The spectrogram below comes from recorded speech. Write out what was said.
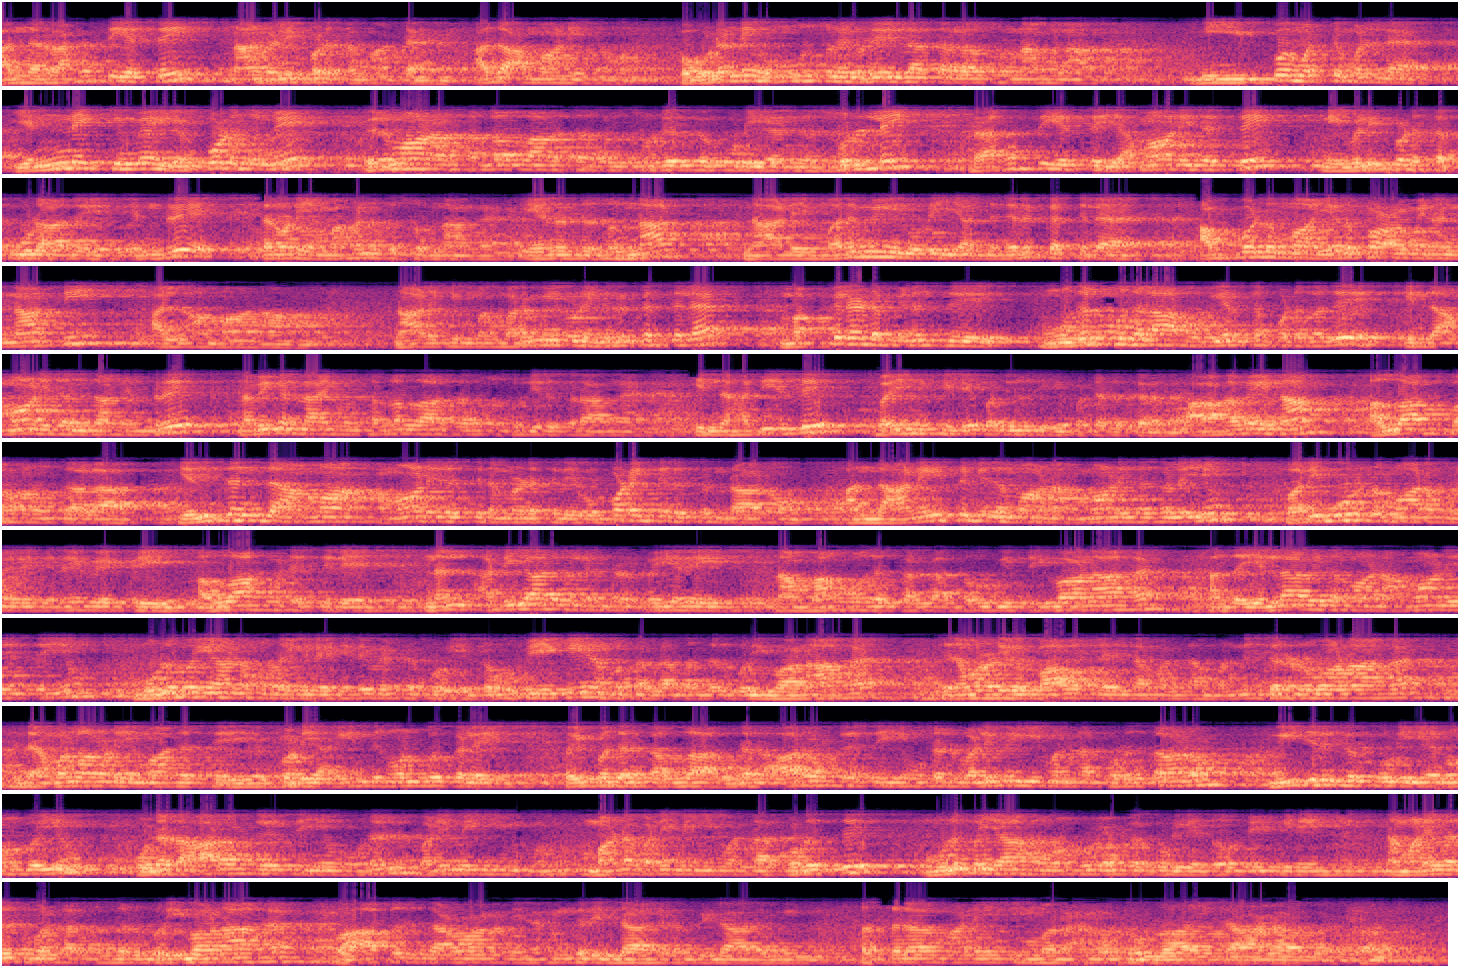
அந்த ரகசியத்தை நான் வெளிப்படுத்த மாட்டேன். அது அமானிதம். இப்போ உடனே உம்மு சொல்லி விலையில்லாத்தலா சொன்னாங்களாம் நீ இப்ப மட்டுமல்ல என்னைக்குமே எப்பொழுதுமே பெருமானார் சல்லல்லாஹு சொல்லியிருக்கக்கூடிய அந்த சொல்லை ரகசியத்தை அமானிதத்தை நீ வெளிப்படுத்தக்கூடாது என்று தன்னுடைய மகனுக்கு சொன்னாங்க. ஏனென்று சொன்னால் நாளை மறுமையினுடைய அந்த நெருக்கத்துல அவ்வளவுமா எடுப்பாமின் நாசி அல் அமானா. நாளைக்கு ம- மறுமையினுடைய நெருக்கத்துல மக்களிடமிருந்து முதன் முதலாக உயர்த்தப்படுவது இந்த அமானிதம் தான் என்று நபிகள் நாயகம் சல்லல்லாஹு சொல்லியிருக்கிறாங்க. இந்த ஹதீஸு பைஹக்கிலே பதிவு செய்யப்பட்டிருக்கிறது. ஆகவே நாம் அல்லாஹ் மகானுத்தாலா எந்தெந்த அமா அமானிதத்தை நம்மிடத்திலே ஒப்படைத்திருக்கின்றானோ அந்த அனைத்து விதமான அமானிதங்களையும் பரிபூர்ணமான முறையில் நிறைவேற்றி அல்லாஹ்விடத்திலே நல் அடியார்கள் என்ற பெயரை நாம் வாங்குவதற்கு அல்லாஹ் தௌபி செய்வானாக. அந்த எல்லா விதமான அமானியத்தையும் முழுமையான முறையிலே நிறைவேற்றக்கூடிய தௌபியை நமக்கு அல்லாஹ் தந்தல் புரிவானாக நம்மளுடைய பாவங்களை எல்லாம் அல்லாஹ் மன்னித்தருவானாக இந்த ரமலானுடைய மாதத்தை எப்படி ஐந்து நோன்புகளை வைப்பதற்கு அல்லா உடல் ஆரோக்கியத்தையும் உடல் வலிமையும் அல்லாஹ் கொடுத்தாலும் மீதி இருக்கக்கூடிய நோன்பையும் உடல் ஆரோக்கியத்தையும் உடல் வலிமையும் மன வலிமையும் அல்லாஹ் கொடுத்து முழுமையாக நோன்பு நோக்கக்கூடிய தோப்பினை நம் அனைவருக்கும் அல்லாஹ் தந்தல் புரிவானாக வாசல் தாவான அஹமதுல்லாஹி ரபில் ஆலமீன். அஸ்ஸலாமு அலைக்கும் வரஹ்மத்துல்லாஹி தஆலா வபரகாத்துஹு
